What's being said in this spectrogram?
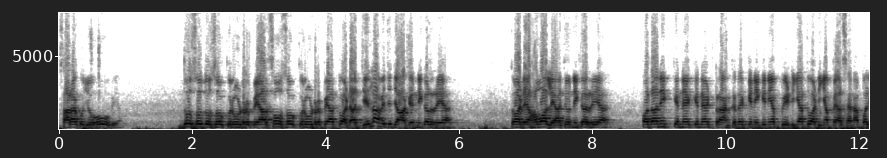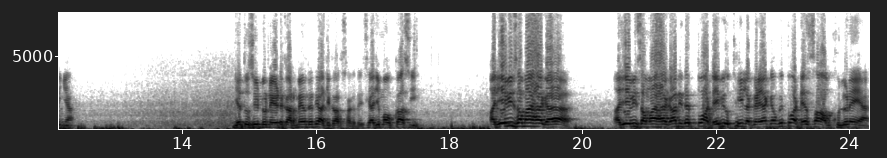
ਸਾਰਾ ਕੁਝ ਉਹ ਹੋ ਗਿਆ। 200 200 ਕਰੋੜ ਰੁਪਇਆ 100 100 ਕਰੋੜ ਰੁਪਇਆ ਤੁਹਾਡਾ ਜੇਲ੍ਹਾਂ ਵਿੱਚ ਜਾ ਕੇ ਨਿਕਲ ਰਿਹਾ। ਤੁਹਾਡੇ ਹਵਾਲਿਆਂ ਚੋਂ ਨਿਕਲ ਰਿਹਾ। ਪਤਾ ਨਹੀਂ ਕਿੰਨੇ ਕਿੰਨੇ ਟਰੰਕ ਤੇ ਕਿੰਨੀ ਕਿੰਨੀਆਂ ਪੇਟੀਆਂ ਤੁਹਾਡੀਆਂ ਪੈਸਿਆਂ ਨਾਲ ਭਰੀਆਂ। ਜੇ ਤੁਸੀਂ ਡੋਨੇਟ ਕਰਨੇ ਹੁੰਦੇ ਤੇ ਅੱਜ ਕਰ ਸਕਦੇ ਸੀ, ਅੱਜ ਮੌਕਾ ਸੀ। ਅਜੇ ਵੀ ਸਮਾਂ ਹੈਗਾ। ਅਜੇ ਵੀ ਸਮਾਂ ਹੈਗਾ, ਨਹੀਂ ਤੇ ਤੁਹਾਡੇ ਵੀ ਉੱਥੇ ਹੀ ਲੱਗਣੇ ਆ, ਕਿਉਂਕਿ ਤੁਹਾਡੇ ਹਿਸਾਬ ਖੁੱਲਣੇ ਆ।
